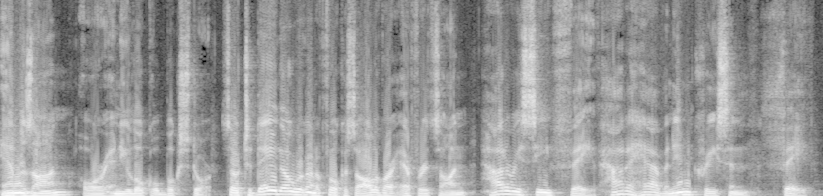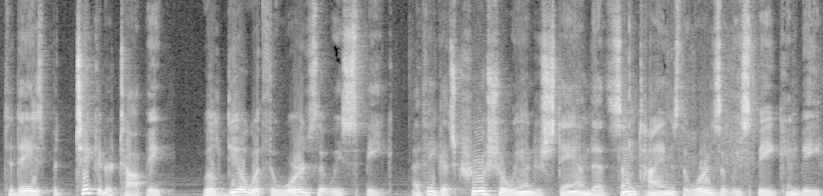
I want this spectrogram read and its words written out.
Amazon or any local bookstore. So today though we're going to focus all of our efforts on how to receive faith, how to have an increase in faith. Today's particular topic will deal with the words that we speak. I think it's crucial we understand that sometimes the words that we speak can be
